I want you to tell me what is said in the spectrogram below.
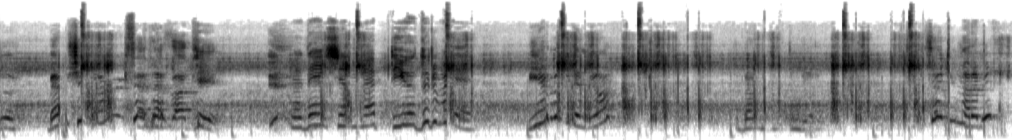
Dur. Ben bir şey görmüyorum ki senden zaten. Redemption map diyordur be. Bir yere de gidemiyor. Ben gittim bir yere. Sen kenara bir.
